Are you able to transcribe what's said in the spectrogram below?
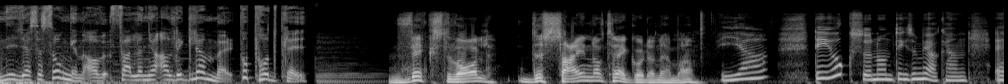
Nya säsongen av Fallen jag aldrig glömmer på Podplay. Växtval, design av trädgården, Emma. Ja, det är också någonting som jag kan... Eh,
